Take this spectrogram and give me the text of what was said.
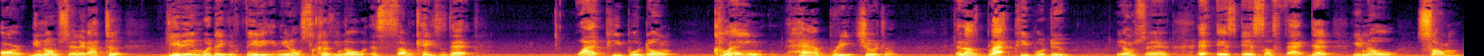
are, you know what I'm saying, they got to get in where they can fit in, you know, because, you know, it's some cases that white people don't claim have breed children, and us black people do. You know what I'm saying? It, it's it's a fact that you know some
